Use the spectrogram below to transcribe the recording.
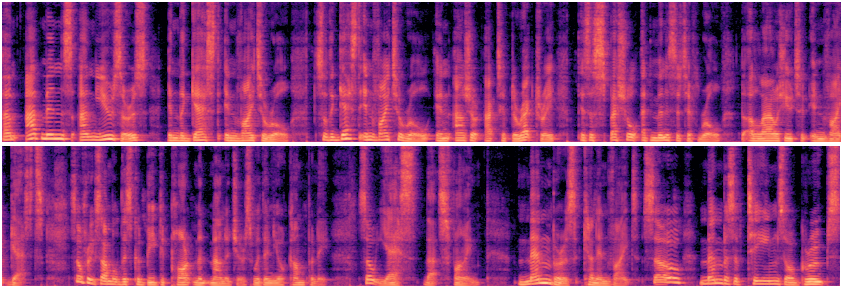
Um, admins and users in the guest inviter role. So the guest inviter role in Azure Active Directory is a special administrative role that allows you to invite guests. So for example, this could be department managers within your company. So yes, that's fine. Members can invite. So members of teams or groups,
